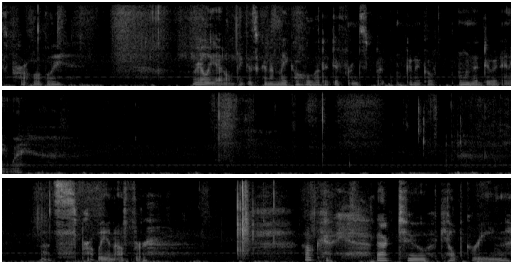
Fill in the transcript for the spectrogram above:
It's probably, really, I don't think it's going to make a whole lot of difference, but I'm going to go, I'm going to do it anyway. That's probably enough for, okay, back to kelp green.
